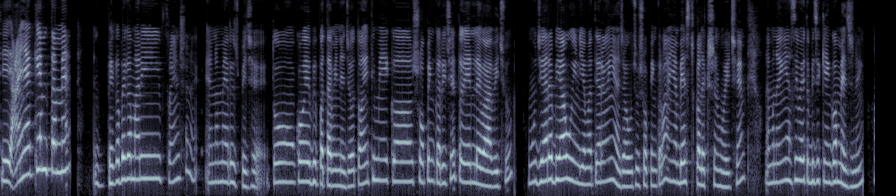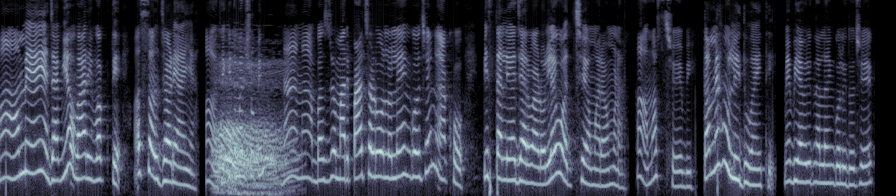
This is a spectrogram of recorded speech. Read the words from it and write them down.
કે અહીંયા કેમ તમે? ભેગા ભેગા મારી ફ્રેન્ડ છે ને, એના મેરેજ બી છે. તો કોઈ બી પતાવીને જાઓ. તો અહીંથી મેં એક શોપિંગ કરી છે, તો એ લેવા આવી છું. હું જ્યારે બી આવું ઇન્ડિયામાં ત્યારે અહીંયા જાઉં છું શોપિંગ કરવા. અહીંયા બેસ્ટ કલેક્શન હોય છે. અને મને અહીંયા સિવાય તો બીજે ક્યાંય ગમે જ નહીં. હા અમે અહીંયા જ આવ્યો વારી વખતે. અસલ જડે અહીંયા. હા થઈ તમારી શોપિંગ ના ના બસ જો મારી પાછળ ઓલો લેંગો છે ને આખો પિસ્તાલીસ હજાર વાળો લેવો જ છે અમારે હમણાં. હા મસ્ત છે એ બી. તમે શું લીધું અહીંથી? મેં બી આવી રીતના લેંગો લીધો છે એક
